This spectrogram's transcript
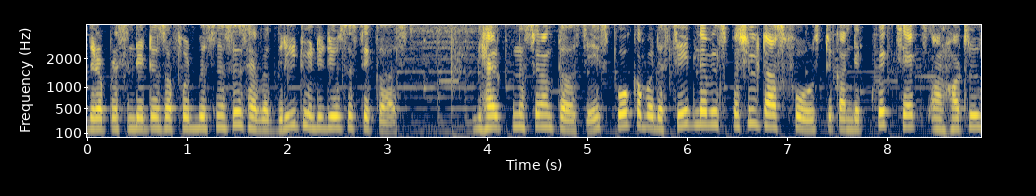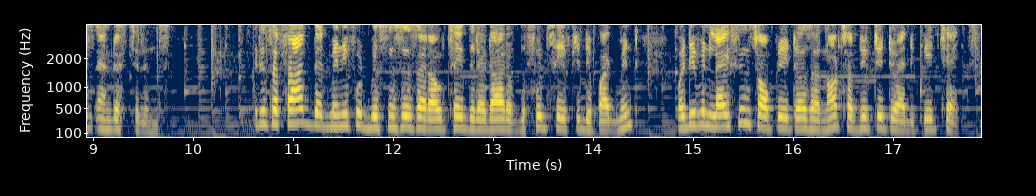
The representatives of food businesses have agreed to introduce the stickers. The health minister on Thursday spoke about a state level special task force to conduct quick checks on hotels and restaurants. It is a fact that many food businesses are outside the radar of the food safety department, but even licensed operators are not subjected to adequate checks.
